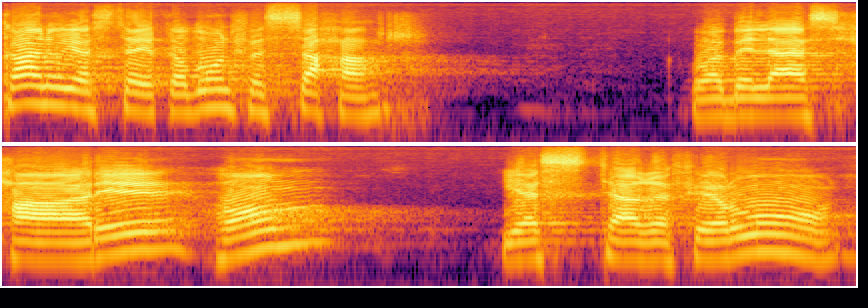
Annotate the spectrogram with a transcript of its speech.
كانوا يستيقظون في السحر وبالأسحار هم يستغفرون.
